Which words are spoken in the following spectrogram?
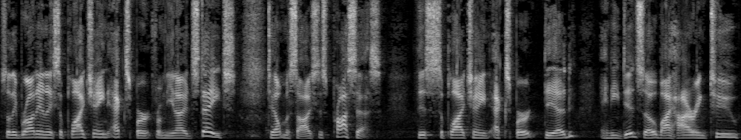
So they brought in a supply chain expert from the United States to help massage this process. This supply chain expert did, and he did so by hiring two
